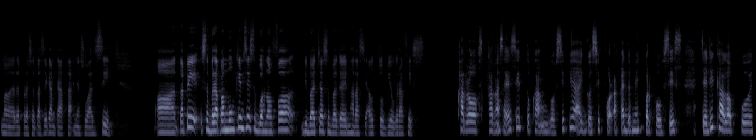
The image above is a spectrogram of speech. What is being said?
merepresentasikan kakaknya Suwarsi. Uh, tapi seberapa mungkin sih sebuah novel dibaca sebagai narasi autobiografis? kalau karena saya sih tukang gosip ya, I gossip for academic purposes. Jadi kalaupun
